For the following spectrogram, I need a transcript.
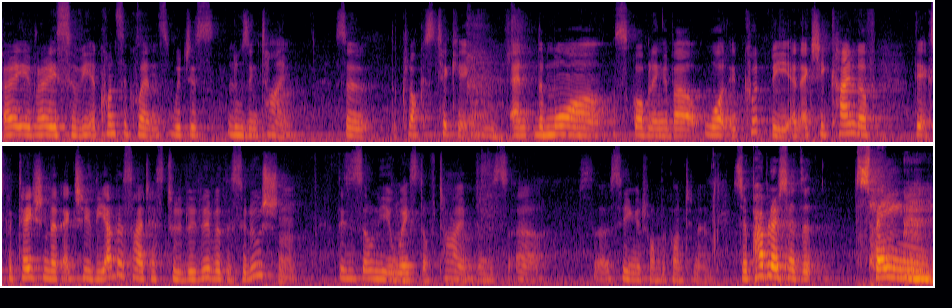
very very severe consequence, which is losing time. So the clock is ticking, mm. and the more squabbling about what it could be, and actually kind of the expectation that actually the other side has to deliver the solution. This is only a mm. waste of time in this, uh, so seeing it from the continent. So Pablo said that Spain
